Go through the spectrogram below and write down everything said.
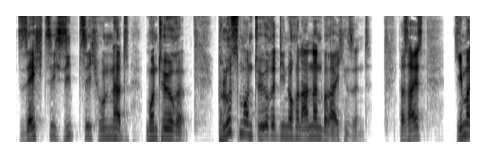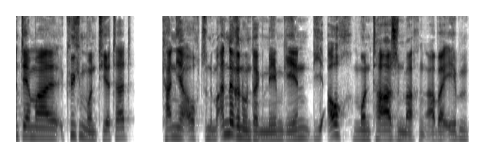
60, 70, 100 Monteure. Plus Monteure, die noch in anderen Bereichen sind. Das heißt, jemand, der mal Küchen montiert hat, kann ja auch zu einem anderen Unternehmen gehen, die auch Montagen machen, aber eben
